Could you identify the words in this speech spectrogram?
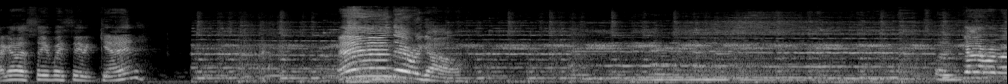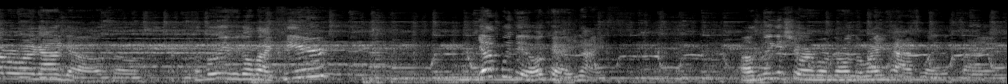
I gotta save my state again. And there we go. You gotta remember where I gotta go. So I believe we go back here. Yep, we do. Okay, nice. I was making sure we're going the right pathway this time.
